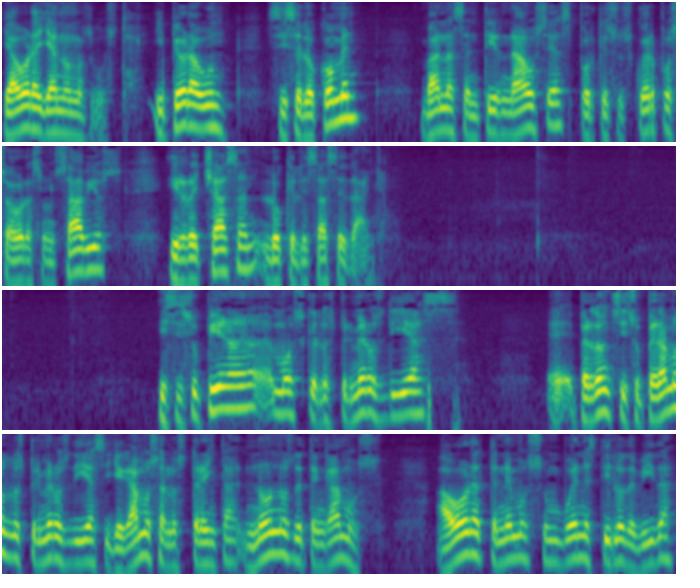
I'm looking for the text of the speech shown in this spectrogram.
y ahora ya no nos gusta. Y peor aún, si se lo comen, van a sentir náuseas porque sus cuerpos ahora son sabios y rechazan lo que les hace daño. Y si supiéramos que los primeros días, eh, perdón, si superamos los primeros días y llegamos a los 30, no nos detengamos. Ahora tenemos un buen estilo de vida,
